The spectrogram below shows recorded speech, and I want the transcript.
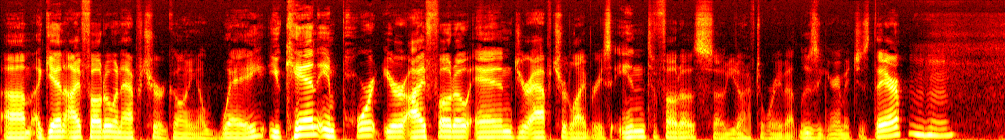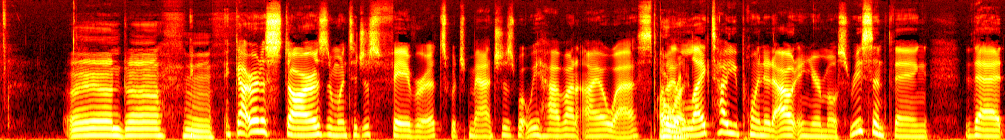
Um, again, iPhoto and Aperture are going away. You can import your iPhoto and your Aperture libraries into Photos, so you don't have to worry about losing your images there. Mm-hmm. And uh, hmm, It got rid of stars and went to just favorites, which matches what we have on iOS. But Oh, I liked how you pointed out in your most recent thing that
